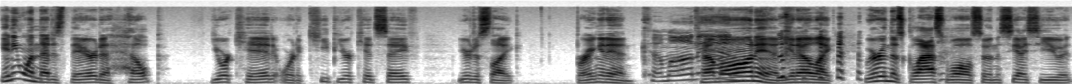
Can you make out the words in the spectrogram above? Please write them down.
anyone that is there to help your kid or to keep your kid safe, you're just like, bring it in come on come in. on in you know like we were in those glass walls so in the cicu at,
